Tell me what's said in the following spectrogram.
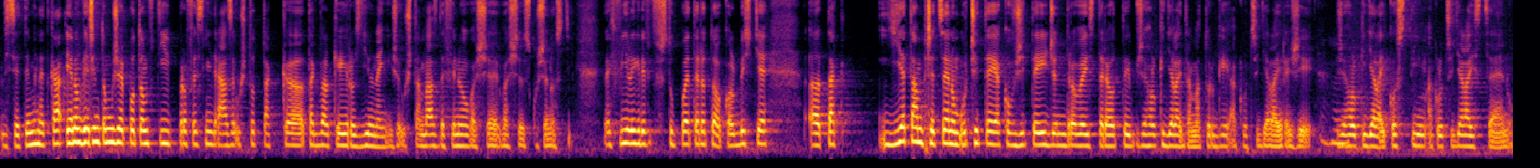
Vysvětlím hnedka. Jenom věřím tomu, že potom v té profesní dráze už to tak, tak velký rozdíl není, že už tam vás definují vaše, vaše zkušenosti. Ve chvíli, kdy vstupujete do toho kolbiště, eh, tak je tam přece jenom určitý jako vžitý genderový stereotyp, že holky dělají dramaturgii a kluci dělají režii, mm-hmm. že holky dělají kostým a kluci dělají scénu.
